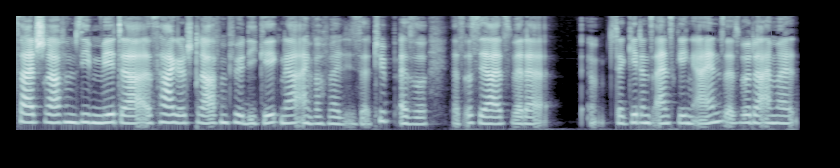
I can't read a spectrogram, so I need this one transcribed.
Zeitstrafen sieben Meter als Hagelstrafen für die Gegner, einfach weil dieser Typ, also das ist ja, als wäre der, der geht ins Eins gegen Eins, als würde er einmal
